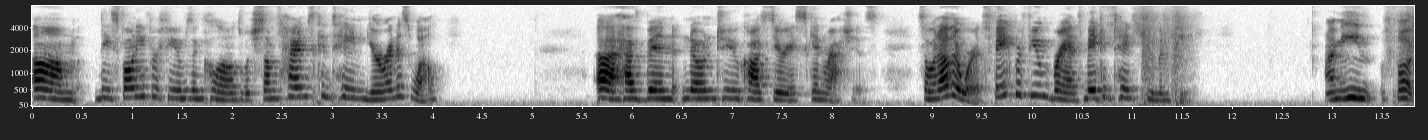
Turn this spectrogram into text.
Um, these phony perfumes and colognes, which sometimes contain urine as well, uh, have been known to cause serious skin rashes. So, in other words, fake perfume brands may contain human pee. I mean, fuck.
